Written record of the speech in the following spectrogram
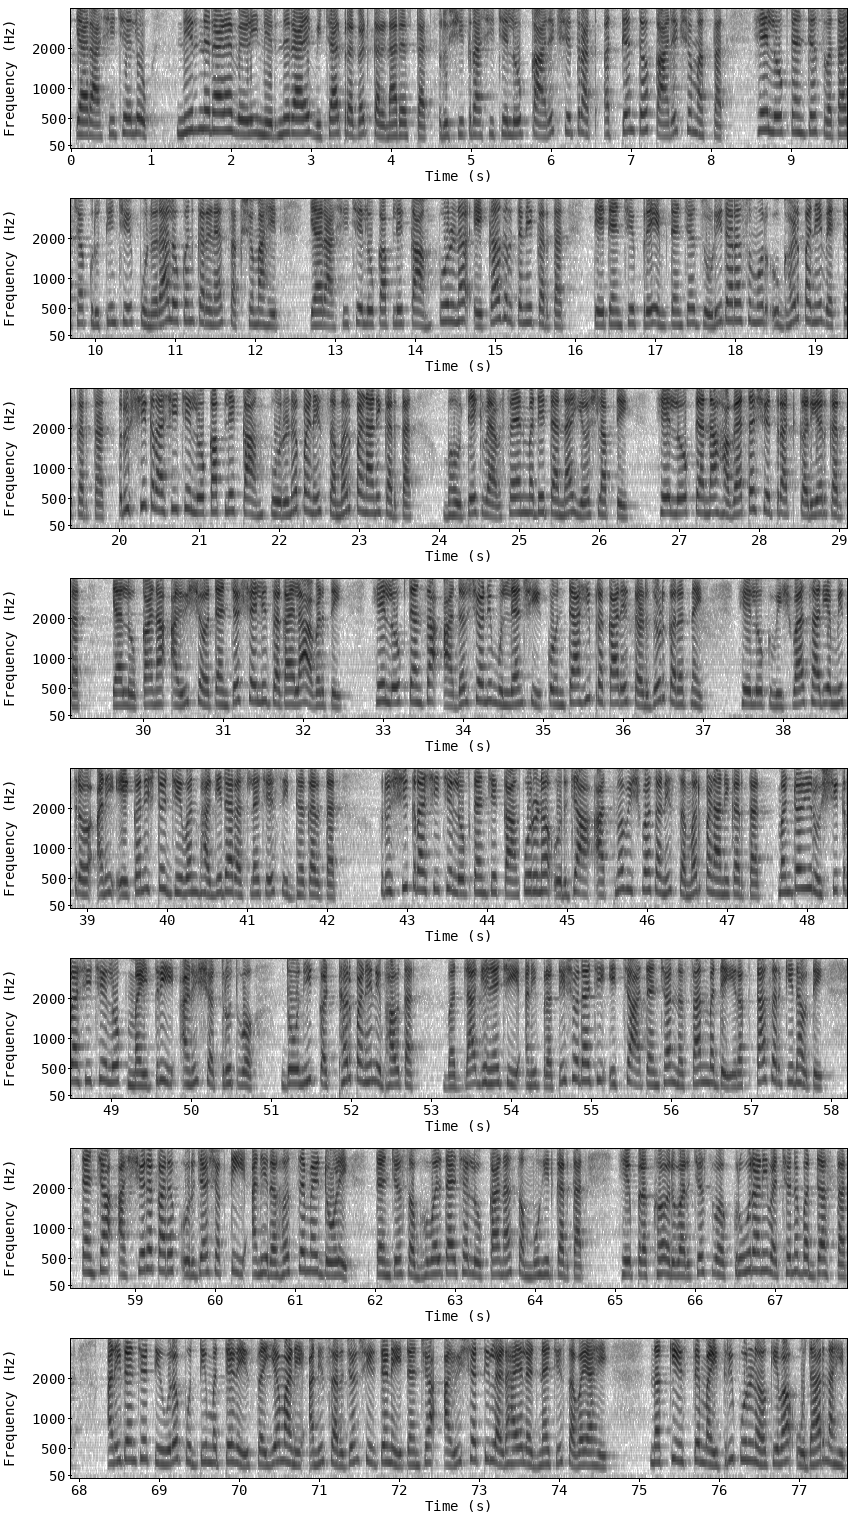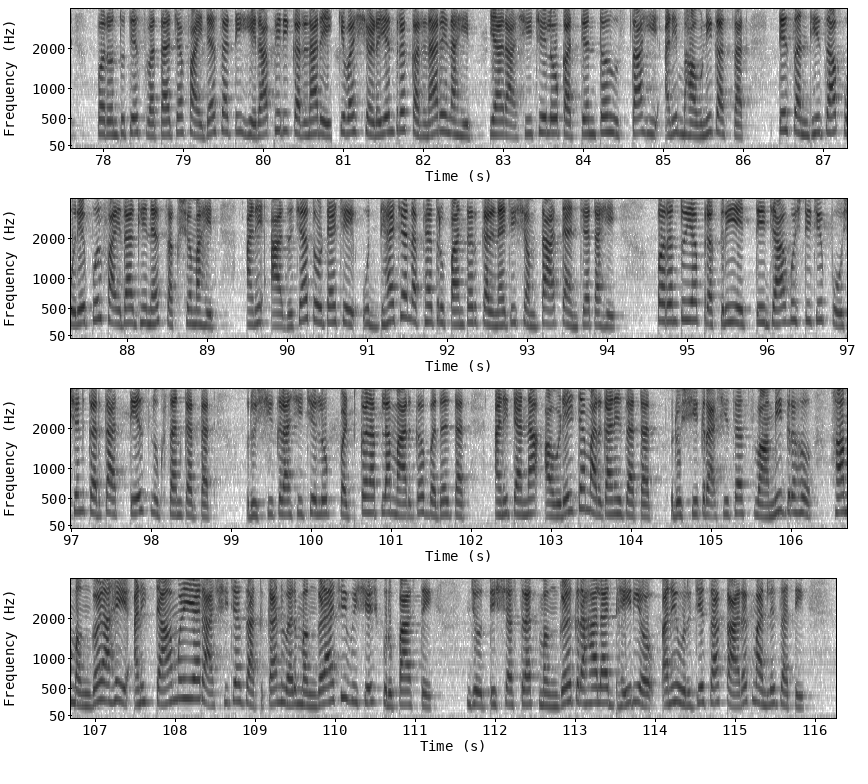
या राशीचे लोक निरनिराळ्या वेळी निरनिराळे विचार प्रगट करणारे असतात. ऋषिक राशीचे लोक कार्यक्षेत्रात अत्यंत कार्यक्षम असतात. हे लोक त्यांच्या स्वतःच्या कृतींचे पुनरालोकन करण्यास सक्षम आहेत. या राशीचे लोक आपले काम पूर्ण एकाग्रतेने करतात. ते त्यांचे प्रेम त्यांच्या जोडीदारासमोर उघडपणे व्यक्त करतात. वृश्चिक राशीचे लोक आपले काम पूर्णपणे समर्पणाने करतात. बहुतेक व्यवसायांमध्ये त्यांना यश लाभते. हे लोक त्यांना हव्या त्या क्षेत्रात करिअर करतात. या लोकांना आयुष्य त्यांच्या शैलीत जगायला आवडते. हे लोक त्यांचा आदर्श आणि मूल्यांशी कोणत्याही प्रकारे तडजोड करत नाहीत. हे लोक विश्वासार्ह मित्र आणि एकनिष्ठ जीवन भागीदार असल्याचे सिद्ध करतात. वृश्चिक राशीचे लोक त्यांचे काम पूर्ण ऊर्जा आत्मविश्वास आणि समर्पणाने करतात. मंडळी वृश्चिक राशीचे लोक मैत्री आणि शत्रुत्व दोन्ही कठ्ठरपणे निभावतात. बदला घेण्याची आणि प्रतिशोधाची इच्छा त्यांच्या नसांमध्ये रक्तासारखी धावते. त्यांच्या आश्चर्यकारक ऊर्जा शक्ती आणि रहस्यमय डोळे त्यांच्या सभोवलताच्या लोकांना संमोहित करतात. हे प्रखर वर्चस्व क्रूर आणि वचनबद्ध असतात. आणि त्यांच्या तीव्र बुद्धिमत्तेने संयमाने आणि सर्जनशीलतेने त्यांच्या आयुष्यातील लढाया लढण्याची सवय आहे. नक्कीच ते मैत्रीपूर्ण किंवा उदार नाहीत परंतु ते स्वतःच्या फायद्यासाठी हेराफेरी करणारे किंवा षडयंत्र करणारे नाहीत. या राशीचे लोक अत्यंत उत्साही आणि भावनिक असतात. ते संधीचा पुरेपूर फायदा घेण्यास सक्षम आहेत आणि आजच्या तोट्याचे उद्याच्या नफ्यात रूपांतर करण्याची क्षमता त्यांच्यात आहे. परंतु या प्रक्रियेत ते ज्या गोष्टीचे पोषण करतात तेच नुकसान करतात. वृश्चिक राशीचे लोक पटकन आपला मार्ग बदलतात आणि त्यांना आवडेल त्या मार्गाने जातात. वृश्चिक राशीचा स्वामी ग्रह हा मंगळ आहे आणि त्यामुळे या राशीच्या जातकांवर मंगळाची विशेष कृपा असते. ज्योतिषशास्त्रात मंगळ ग्रहाला धैर्य आणि ऊर्जेचा कारक मानले जाते.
